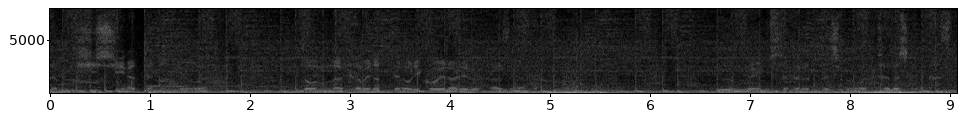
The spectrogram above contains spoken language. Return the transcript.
ために必死になった人間はどんな壁だって乗り越えられるはずなんだ運命に逆らった自分は正しかったはずだ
